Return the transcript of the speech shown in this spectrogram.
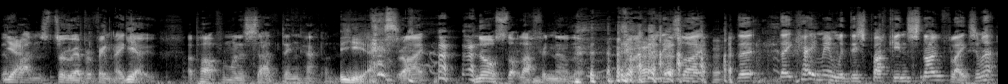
that Yeah. runs through everything they Yeah. do, apart from when a sad thing happens. Yes. Right? No, stop laughing now, though. Right? And it's like, the, they came in with this fucking snowflakes, and that.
